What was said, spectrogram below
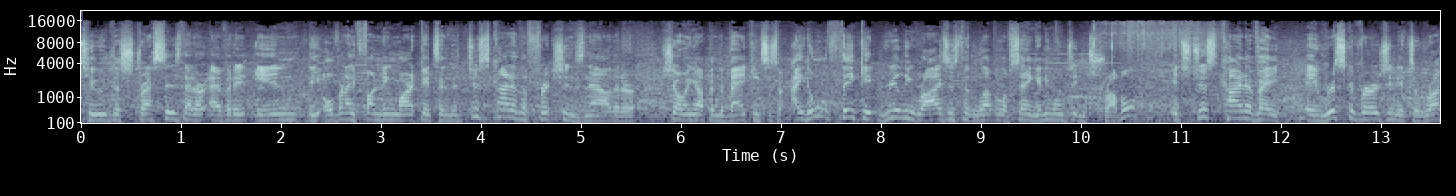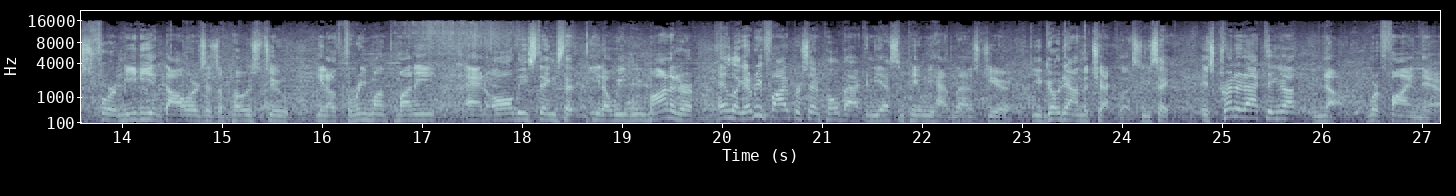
to the stresses that are evident in the overnight funding markets and the, just kind of the frictions now that are showing up in the banking system. I don't think it really rises to the level of saying anyone's in trouble. It's just kind of a, a risk aversion. It's a rush for immediate dollars as opposed to, you know, three month money and all these things that, you know, we, we monitor. And look, every 5% pullback in the S&P we had last year, you go down the checklist and you say, is credit acting up? No, we're fine there.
